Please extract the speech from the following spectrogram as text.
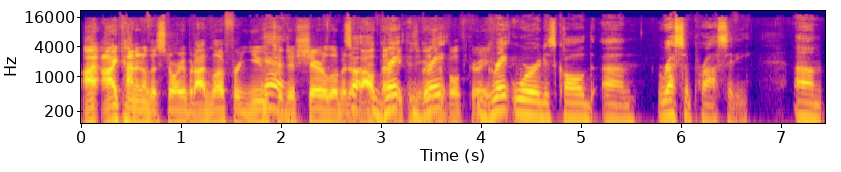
I, I kind of know the story, but I'd love for you Yeah. to just share a little bit So, about a that great, because you great, guys are both great. Great word is called um, reciprocity. Um,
